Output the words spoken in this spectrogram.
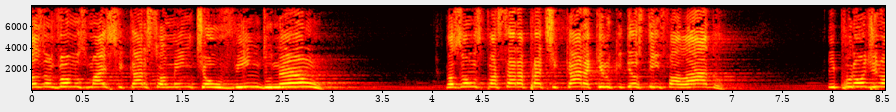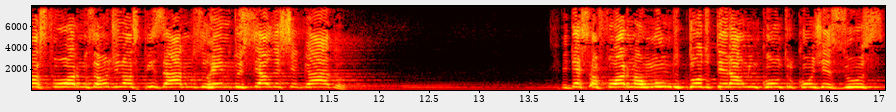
Nós não vamos mais ficar somente ouvindo, não. Nós vamos passar a praticar aquilo que Deus tem falado. E por onde nós formos, aonde nós pisarmos, o reino dos céus é chegado. E dessa forma o mundo todo terá um encontro com Jesus.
